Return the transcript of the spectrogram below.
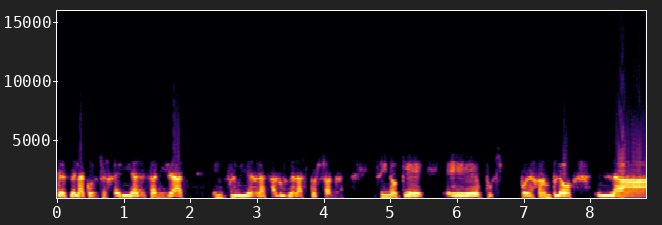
desde la Consejería de Sanidad influye en la salud de las personas, sino que, eh, pues, por ejemplo, la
